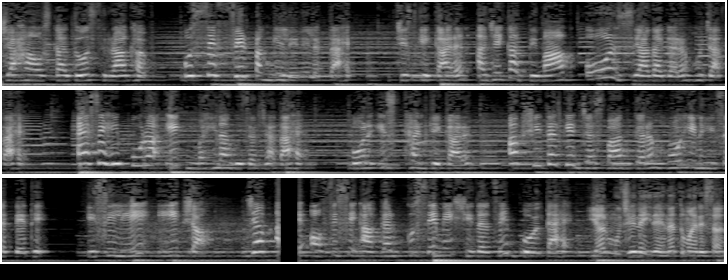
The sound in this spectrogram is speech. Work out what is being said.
जहाँ उसका दोस्त राघव उससे फिर पंगे लेने लगता है जिसके कारण अजय का दिमाग और ज़्यादा गर्म हो जाता है। ऐसे ही पूरा एक महीना गुजर जाता है और इस ठंड के कारण अब शीतल के जज्बात गर्म हो ही नहीं सकते थे। इसीलिए एक शाम जब ऑफ़िस से आकर गुस्से में शीतल से बोलता है। यार मुझे नहीं रहना तुम्हारे साथ।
